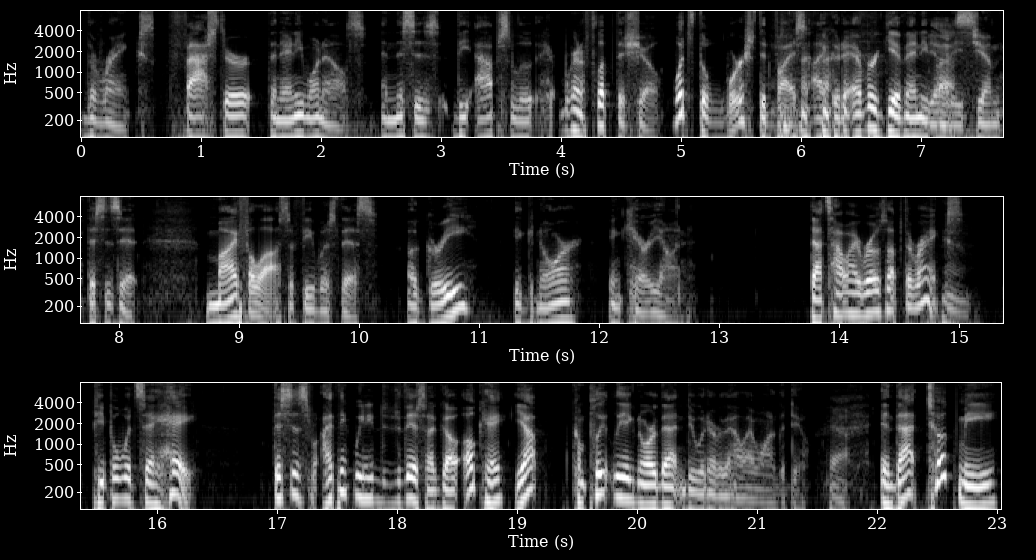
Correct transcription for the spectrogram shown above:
the ranks faster than anyone else, and this is the absolute. We're going to flip the show. What's the worst advice I could ever give anybody, Yes. Jim? This is it. My philosophy was this: agree, ignore, and carry on. That's how I rose up the ranks. Hmm. People would say, "Hey, this is. I think we need to do this." I'd go, "Okay, yep." Completely ignore that and do whatever the hell I wanted to do. Yeah. And that took me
